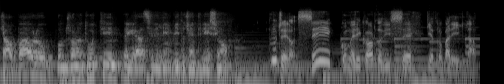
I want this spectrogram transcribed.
Ciao Paolo, buongiorno a tutti e grazie dell'invito gentilissimo. Ruggero, se come ricordo disse Pietro Barilla,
